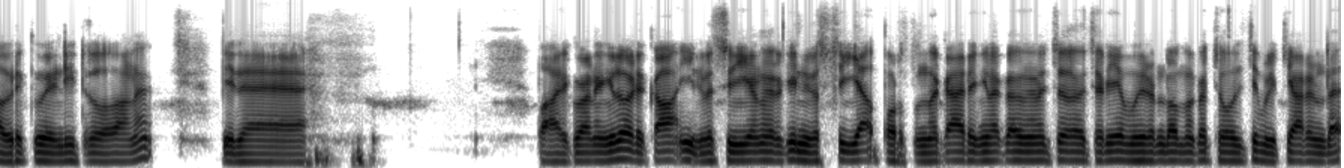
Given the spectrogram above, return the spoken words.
അവർക്ക് വേണ്ടിയിട്ടുള്ളതാണ്. പിന്നെ അപ്പോൾ ആർക്ക് വേണമെങ്കിലും എടുക്കാം. ഇൻവെസ്റ്റ് ചെയ്യണവർക്ക് ഇൻവെസ്റ്റ് ചെയ്യാം. പുറത്തുനിന്ന് കാര്യങ്ങളൊക്കെ അങ്ങനെ ചെറിയ വീടുണ്ടോ എന്നൊക്കെ ചോദിച്ച് വിളിക്കാറുണ്ട്.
